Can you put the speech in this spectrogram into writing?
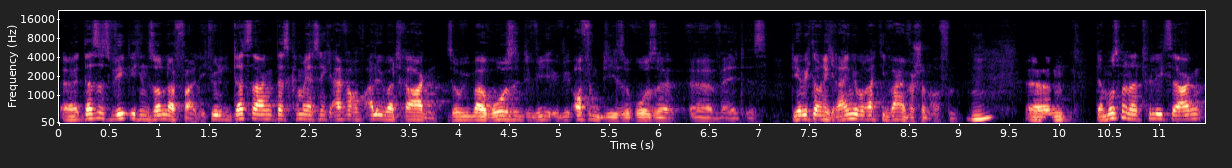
Äh, das ist wirklich ein Sonderfall. Ich würde das sagen, das kann man jetzt nicht einfach auf alle übertragen, so wie bei Rose, wie, wie offen diese Rose-Welt äh, ist. Die habe ich da auch nicht reingebracht, die war einfach schon offen. Mhm. Ähm, da muss man natürlich sagen,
